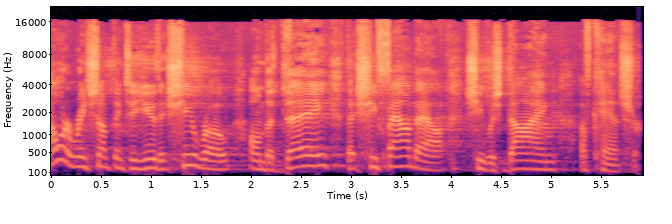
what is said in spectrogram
I want to read something to you that she wrote on the day that she found out she was dying of cancer.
